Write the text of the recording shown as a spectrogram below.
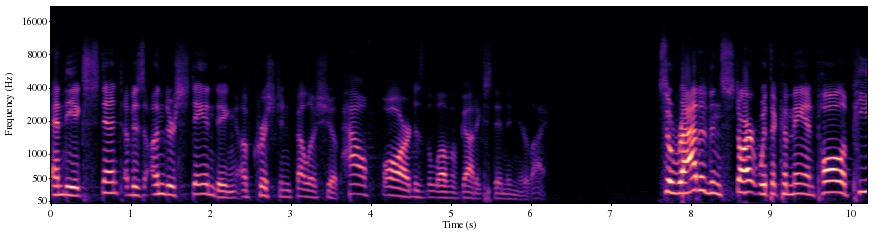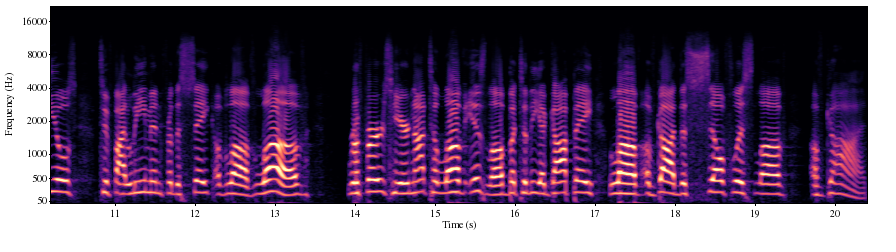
and the extent of his understanding of Christian fellowship. How far does the love of God extend in your life? So rather than start with a command, Paul appeals to Philemon for the sake of love. Love refers here not to love is love, but to the agape love of God, the selfless love of God.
